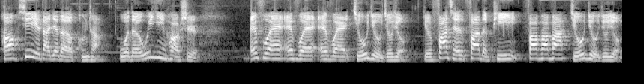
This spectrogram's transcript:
好，谢谢大家的捧场。我的微信号是。f i f i f i 九九九九，就是发财发的拼音，发发发九九九九，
